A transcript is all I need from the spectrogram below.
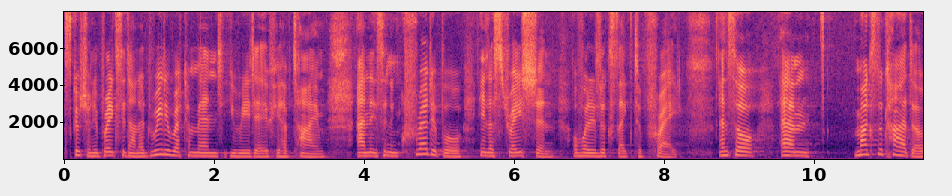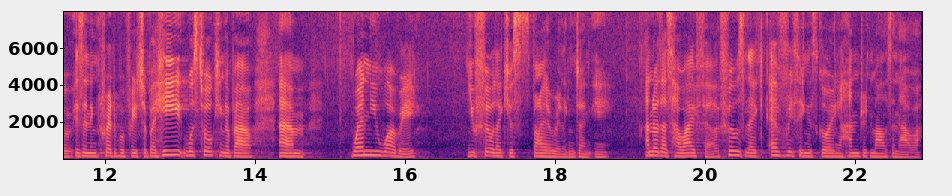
scripture and he breaks it down. I'd really recommend you read it if you have time. And it's an incredible illustration of what it looks like to pray. And so, um, Max Lucado is an incredible preacher, but he was talking about um, when you worry, you feel like you're spiraling, don't you? I know that's how I felt. It feels like everything is going 100 miles an hour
